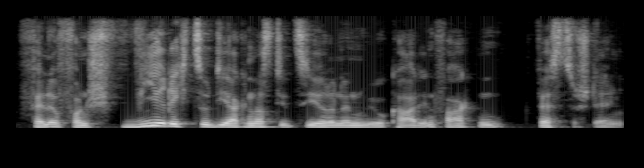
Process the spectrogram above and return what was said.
Fälle von schwierig zu diagnostizierenden Myokardinfarkten festzustellen.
